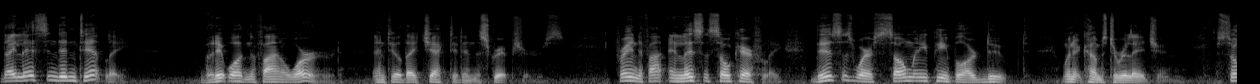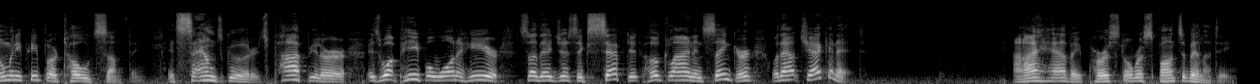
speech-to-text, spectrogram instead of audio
They listened intently, but it wasn't the final word until they checked it in the Scriptures. Friend, if I, and listen so carefully, this is where so many people are duped when it comes to religion. So many people are told something. It sounds good, it's popular, it's what people want to hear, so they just accept it hook, line, and sinker without checking it. I have a personal responsibility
